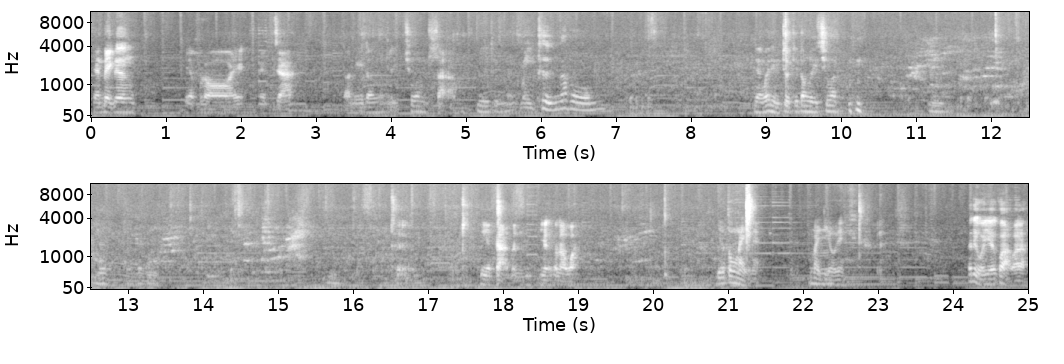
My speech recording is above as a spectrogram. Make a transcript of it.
เจนเบรกหนึ่งเรียบร้อยนะจ๊ะ ตอนนี้ต้องรีช่วงสามมีถึงไหมไม่ถึงครับผม ยังไม่ถึงจุดที่ต้องรีช่วงอืม เธอมีอากาศมันเยอะกว่าเราอะเยอะตรงไหนเนี่ยใบเดียวเองก็ถือว่าเยอะกว่าป่ะล่ะ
